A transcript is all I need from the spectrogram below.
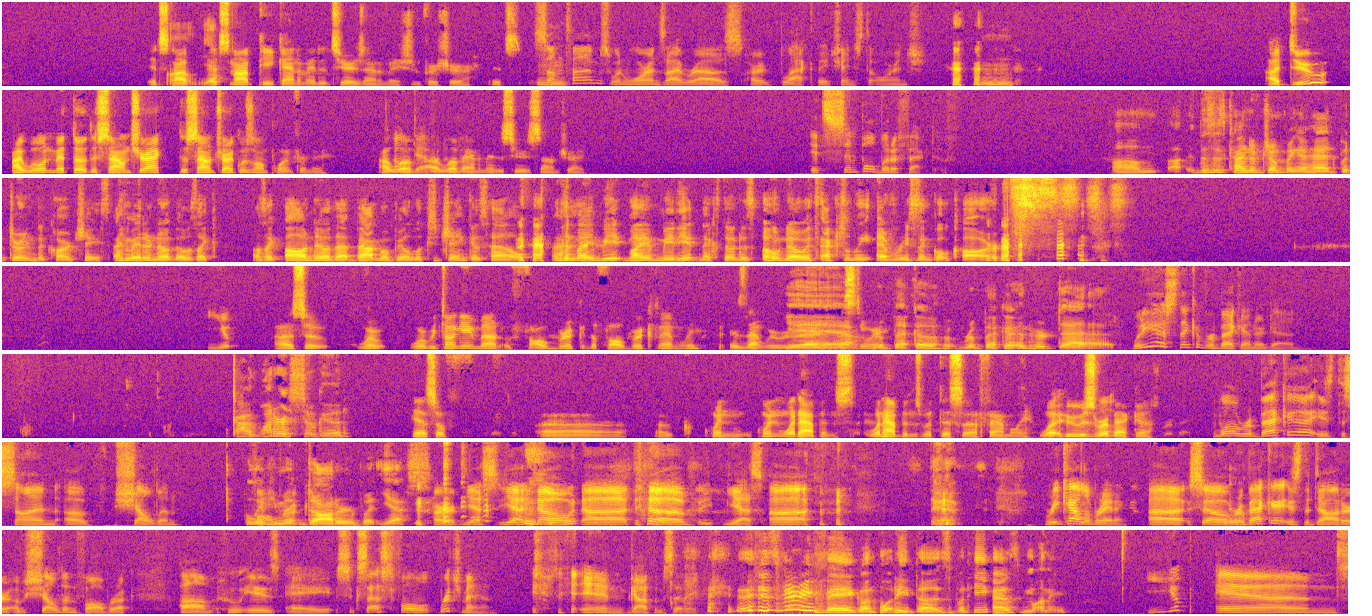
It's not. Um, yeah. It's not peak animated series animation for sure. It's Sometimes when Warren's eyebrows are black, they change to orange. hmm I do. I will admit though, the soundtrack. The soundtrack was on point for me. I love. I love animated series soundtrack. It's simple but effective. Um, this is kind of jumping ahead, but during the car chase, I made a note that was like, I was like, "Oh no, that Batmobile looks jank as hell," and then my imme- my immediate next note is, "Oh no, it's actually every single car." Yep. Uh, so were were we talking about Fallbrook, the Fallbrook family? Is that where we were at in yeah, the story? Rebecca, Rebecca and her dad. What do you guys think of Rebecca and her dad? God, water is so good. Yeah. So, uh, oh, Quinn, Quinn, what happens? What happens with this uh, family? What? Who's Well- Rebecca? Well, Rebecca is the son of Sheldon. I believe you meant daughter, but yes. Or yes, yeah, no, uh, uh yes. Uh recalibrating. Uh so Yeah. Rebecca is the daughter of Sheldon Fallbrook, um, who is a successful rich man. in Gotham City. It is very vague on what he does, but he has money. Yep. And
